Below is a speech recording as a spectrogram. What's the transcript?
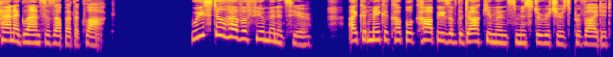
Hannah glances up at the clock. We still have a few minutes here. I could make a couple copies of the documents Mr. Richards provided.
